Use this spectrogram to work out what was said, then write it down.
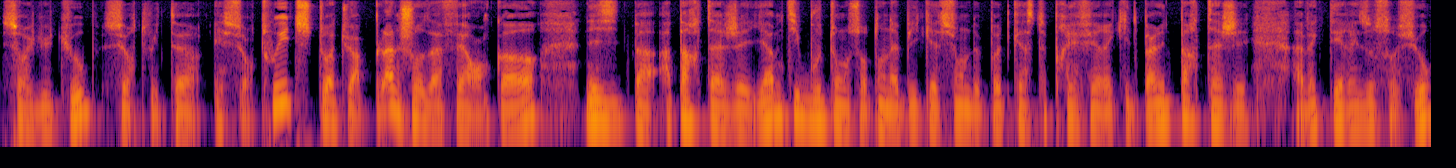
sur YouTube, sur Twitter et sur Twitch. Toi, tu as plein de choses à faire encore. N'hésite pas à partager. Il y a un petit bouton sur ton application de podcast préférée qui te permet de partager avec tes réseaux sociaux.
